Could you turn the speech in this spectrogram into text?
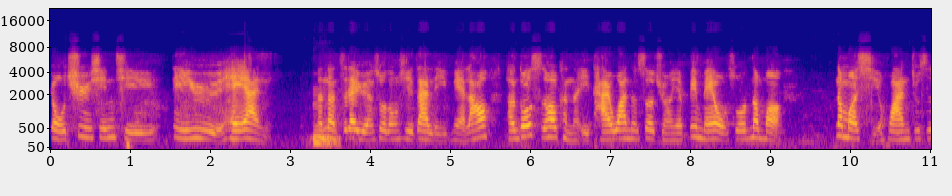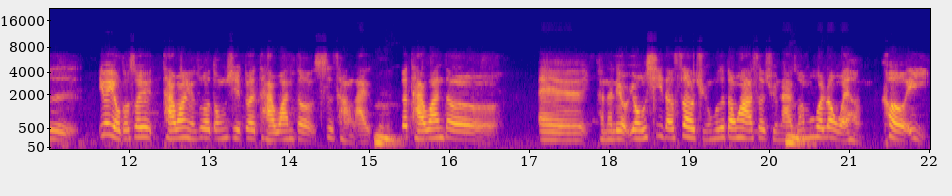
有趣、新奇、地狱、黑暗等等之类元素的东西在里面。然后很多时候，可能以台湾的社群也并没有说那么那么喜欢，就是因为有的时候台湾元素的东西对台湾的市场来，嗯，对台湾的。诶，可能有游戏的社群或者动画社群来说，他们会认为很刻意。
